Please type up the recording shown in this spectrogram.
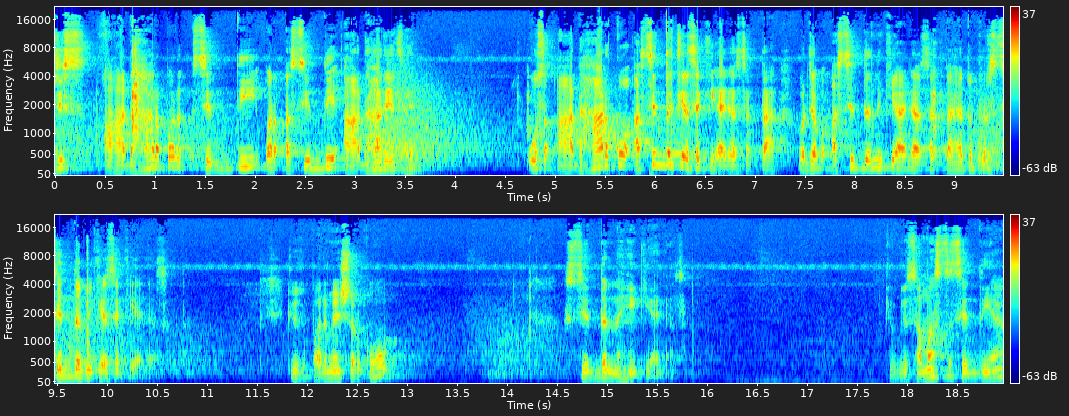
जिस आधार पर सिद्धि और असिद्धि आधारित है उस आधार को असिद्ध कैसे किया जा सकता है? और जब असिद्ध नहीं किया जा सकता है तो फिर सिद्ध भी कैसे किया जा सकता है? क्योंकि परमेश्वर को सिद्ध नहीं किया जा सकता। क्योंकि समस्त सिद्धियाँ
